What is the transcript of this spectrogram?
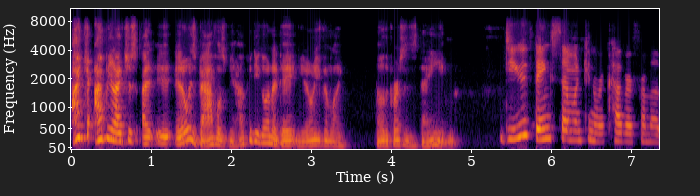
I I mean, I just I, it, it always baffles me. How could you go on a date and you don't even like know the person's name? Do you think someone can recover from a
